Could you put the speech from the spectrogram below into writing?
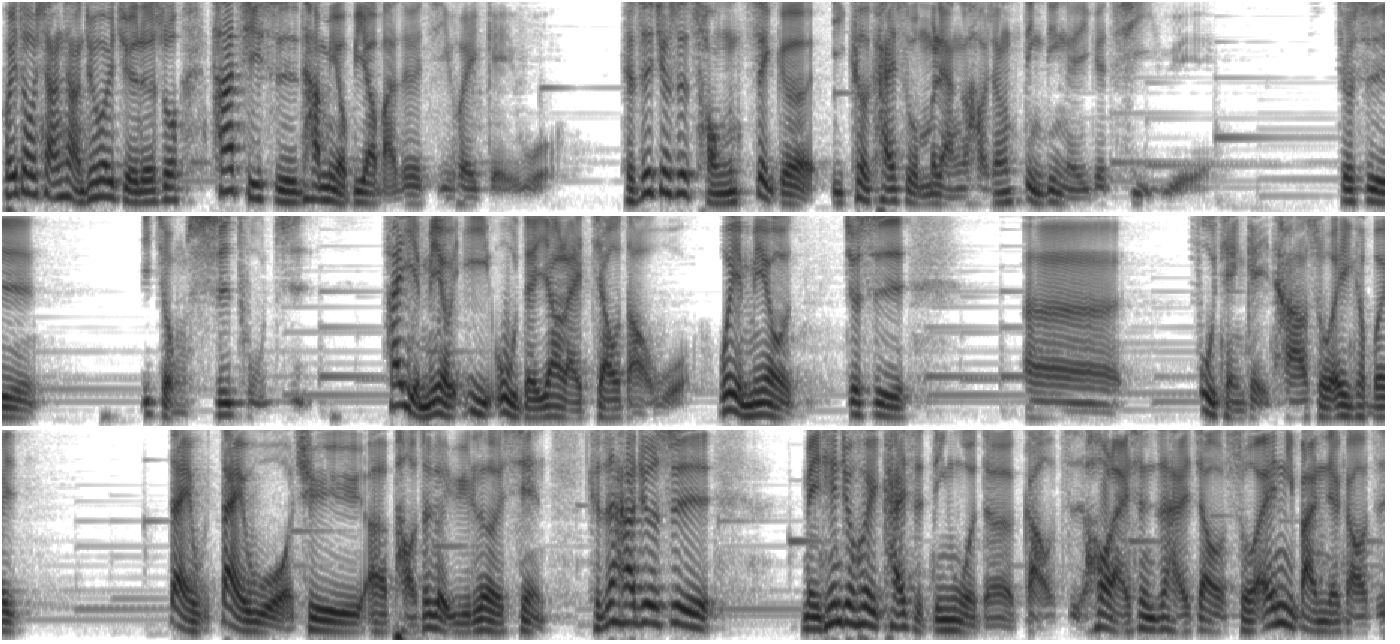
回头想想，就会觉得说，他其实他没有必要把这个机会给我。可是就是从这个一刻开始，我们两个好像定定了一个契约，就是一种师徒制。他也没有义务的要来教导我，我也没有就是呃付钱给他说，哎，可不可以带带我去呃跑这个娱乐线？可是他就是。每天就会开始盯我的稿子，后来甚至还叫说：“哎，你把你的稿子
